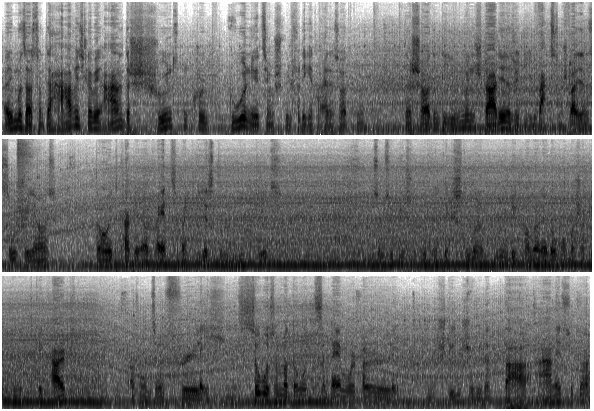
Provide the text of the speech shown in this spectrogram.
Aber ich muss auch sagen, der Hafer ist glaube ich einer der schönsten Kulturen jetzt im Spiel für die Getreidesorten. Das schaut in die jungen Stadien, also die Wachstumsstadien so schön aus. da halt keine Weiz oder Gerste mit jetzt. Das haben sie wirklich so gut mit Texturen hinbekommen. Ja, da haben wir schon gedüngt, gekalkt auf unsere Flächen. So, was haben wir da? Zwei Paletten stehen schon wieder da. Eine sogar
